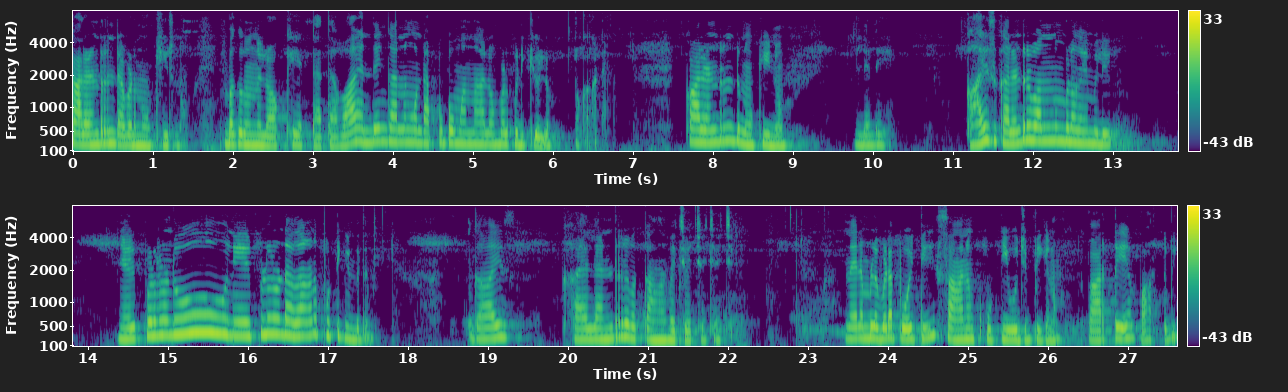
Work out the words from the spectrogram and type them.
കലണ്ടറിന്റെ അവിടെ നോക്കിയിരുന്നു. നമുക്കതൊന്ന് ലോക്ക് അഥവാ എന്തെങ്കിലും കാരണം കൊണ്ട് അപ്പം വന്നാലോ നമ്മൾ പിടിക്കുമല്ലോ. നോക്കാക്കട്ടെ. കലണ്ടറിന്റെ നോക്കിനോ. ഇല്ലല്ലേ? കായസ് കലണ്ടർ വന്നുമ്പോളെ കൈമിൽ നേർപ്പിളറുണ്ടോ നേർപ്പിളറുണ്ട് അതാണ് പൊട്ടിക്കേണ്ടത്. ഗായ്സ് കലണ്ടർ വെക്കാൻ വെച്ച് വെച്ച് വെച്ച് വെച്ച്. നേരം നമ്മൾ ഇവിടെ പോയിട്ട് സാധനം കൂട്ടി യോജിപ്പിക്കണം. Part A part B.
